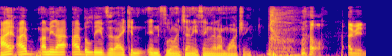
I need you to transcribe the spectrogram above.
I, I, I mean, I, I believe that I can influence anything that I'm watching. Well, I mean,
